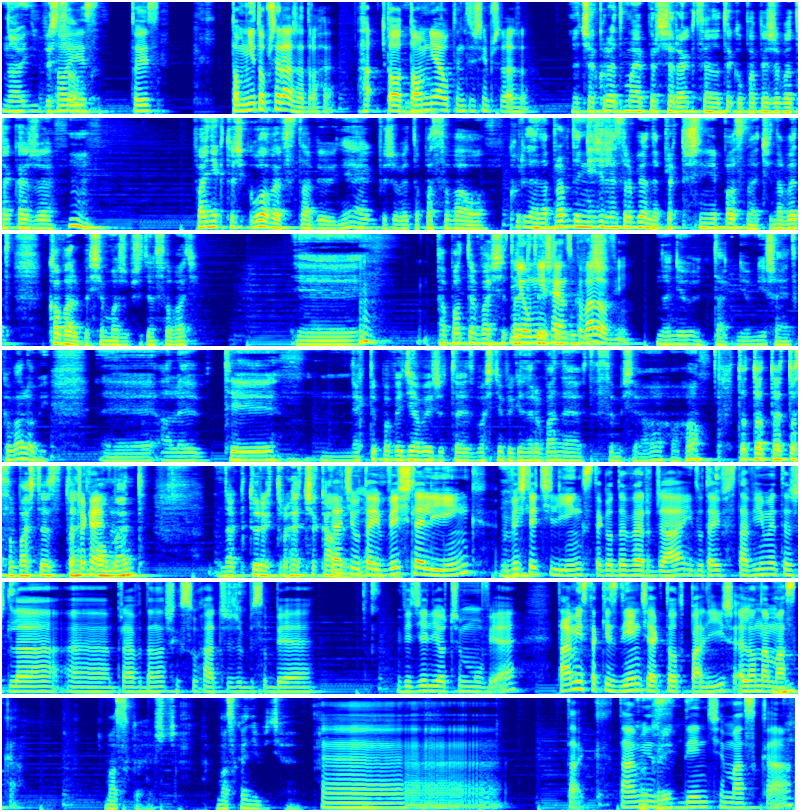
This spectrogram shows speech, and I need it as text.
No i wiesz To co? jest, to jest, to mnie to przeraża trochę. Ha, to, to mnie autentycznie przeraża. Znaczy akurat moja pierwsza reakcja na tego papieża była taka, że hmm, fajnie ktoś głowę wstawił, nie? Jakby, żeby to pasowało. Kurde, naprawdę nieźle zrobione, praktycznie nie poznać. Nawet Kowal by się może przy tym. Yy, a potem właśnie tak... nie ty umniejszając mówisz- Kowalowi. No nie, tak, nie umniejszając Kowalowi. Yy, ale ty, mm, jak ty powiedziałeś, że to jest właśnie wygenerowane, to sobie myślę, oho, oho. To, to, to, to są właśnie to jest ten czekaj, to- moment, na których trochę czekamy. Ja ci tutaj nie? wyślę link, wyślę ci link z tego The Verge'a i tutaj wstawimy też dla, e, prawda, naszych słuchaczy, żeby sobie wiedzieli o czym mówię. Tam jest takie zdjęcie, jak to odpalisz, Elona Mhm. Muska. Maska jeszcze. Maska nie widziałem. E, tak, tam jest Okej. zdjęcie Maska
